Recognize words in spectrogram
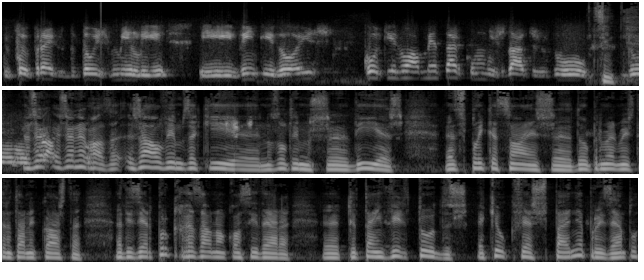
de fevereiro de 2022, continua a aumentar, como os dados do. Sim. do Rosa, já ouvimos aqui eh, nos últimos eh, dias as explicações eh, do Primeiro-Ministro António Costa a dizer por que razão não considera que tem virtudes aquilo que fez Espanha, por exemplo,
